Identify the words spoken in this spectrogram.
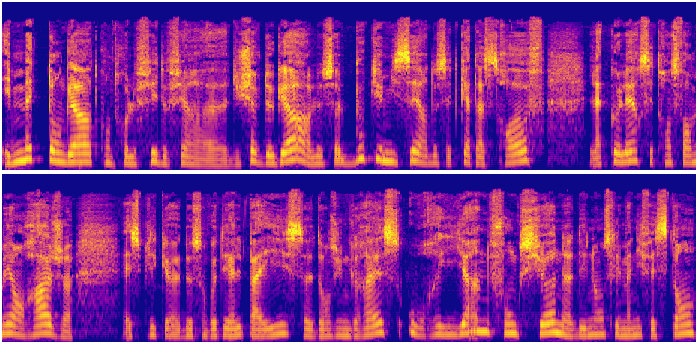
et mettent en garde contre le fait de faire du chef de gare le seul bouc émissaire de cette catastrophe la colère s'est transformée en rage, explique de son côté El País, dans une Grèce où rien ne fonctionne, dénoncent les manifestants.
